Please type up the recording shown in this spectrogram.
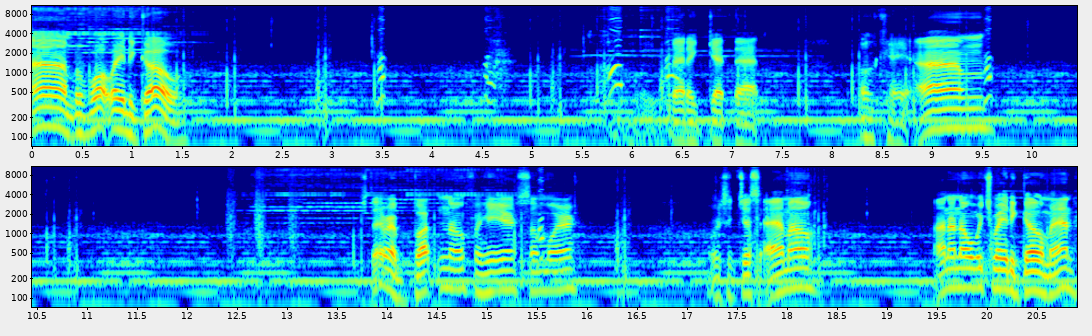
Ah, but what way to go? Better get that. Okay, um... Is there a button over here somewhere? Or is it just ammo? I don't know which way to go, man.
